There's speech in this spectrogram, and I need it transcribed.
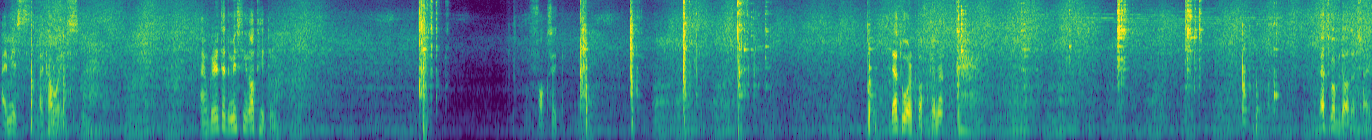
I miss like always I'm great at missing not hitting fuck's sake that worked off camera let's go with the other side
